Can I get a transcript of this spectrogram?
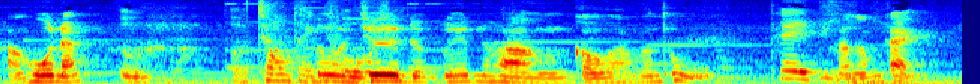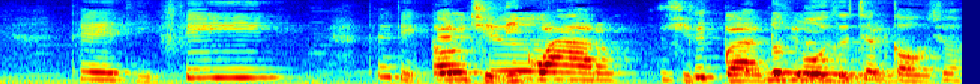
hoàng hôn á? Ừ ở trong thành tôi phố chưa được lên hoàng cầu hoàng văn thủ thế thì mà ngắm cảnh. Thế thì phi thế thì tôi chỉ chưa? đi qua thôi. Tôi chỉ Thế đi qua được ngồi dưới chân đấy. cầu chưa?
